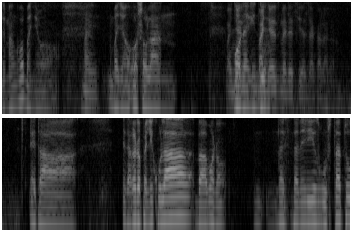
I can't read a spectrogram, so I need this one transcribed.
emango, baino, Bai. baino oso lan Baina Ona ez, egin du. baina ez merezi ez dakalaka. eta eta gero pelikula, ba bueno, naiz eta niri ez gustatu,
